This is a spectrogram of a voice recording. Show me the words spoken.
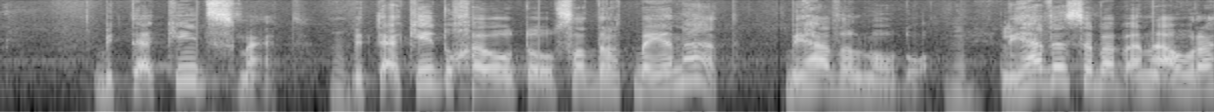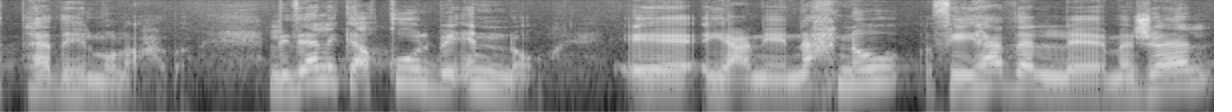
بالتأكيد سمعت. بالتأكيد وصدرت بيانات بهذا الموضوع. لهذا السبب أنا أوردت هذه الملاحظة. لذلك أقول بإنه آه، يعني نحن في هذا المجال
